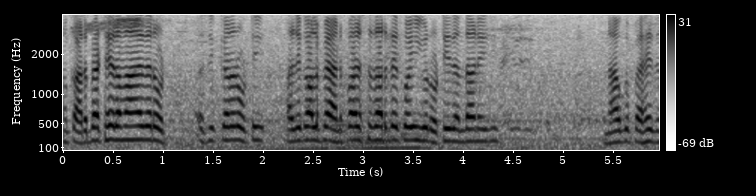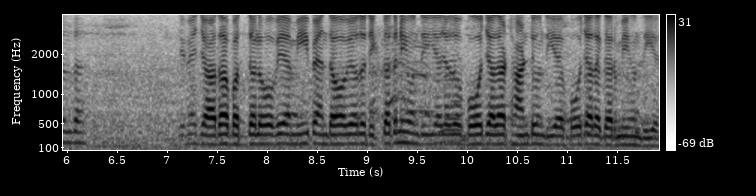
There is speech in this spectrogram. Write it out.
ਹੁਣ ਘਰ ਬੈਠੇ ਰਵਾਂਗੇ ਤੇ ਰੋਟੀ ਅਸੀਂ ਕਿਹੜਾ ਰੋਟੀ ਅੱਜ ਕੱਲ ਭੈਣ ਭਰਾ ਰਿਸ਼ਤੇਦਾਰ ਤੇ ਕੋਈ ਰੋਟੀ ਦਿੰਦਾ ਨਹੀਂ ਜੀ। ਨਾ ਕੋਈ ਪੈਸੇ ਦਿੰਦਾ। ਜਿਵੇਂ ਜ਼ਿਆਦਾ ਬੱਦਲ ਹੋਵੇ ਜਾਂ ਮੀਂਹ ਪੈਂਦਾ ਹੋਵੇ ਉਦੋਂ ਦਿੱਕਤ ਨਹੀਂ ਹੁੰਦੀ ਜਾਂ ਜਦੋਂ ਬਹੁਤ ਜ਼ਿਆਦਾ ਠੰਡ ਹੁੰਦੀ ਹੈ ਬਹੁਤ ਜ਼ਿਆਦਾ ਗਰਮੀ ਹੁੰਦੀ ਹੈ।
